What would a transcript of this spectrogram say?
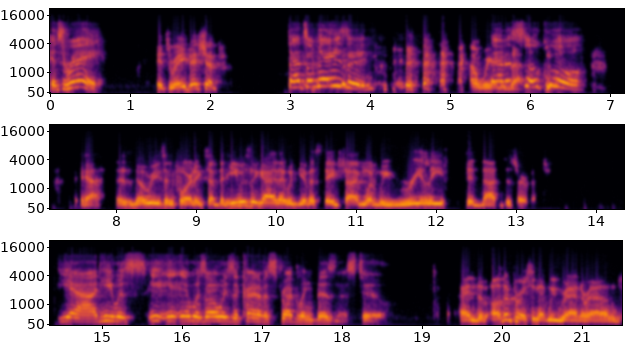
It's Ray. It's Ray Bishop. That's amazing. That is is that? so cool. Yeah, there's no reason for it except that he was the guy that would give us stage time when we really did not deserve it. Yeah, and he was. It, it was always a kind of a struggling business too. And the other person that we ran around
